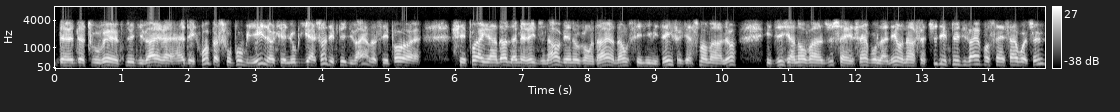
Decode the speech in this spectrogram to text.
de, de trouver un pneu d'hiver adéquat, parce qu'il faut pas oublier là, que l'obligation des pneus d'hiver, là, c'est pas euh, c'est pas à grandeur de l'Amérique du Nord, bien au contraire, donc c'est limité. Fait qu'à ce moment-là, ils disent qu'ils en ont vendu 500 pour l'année. On en fait-tu des pneus d'hiver pour 500 voitures?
